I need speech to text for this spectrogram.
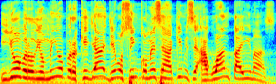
Y yo, pero Dios mío, pero es que ya llevo cinco meses aquí. Me dice, aguanta ahí más.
